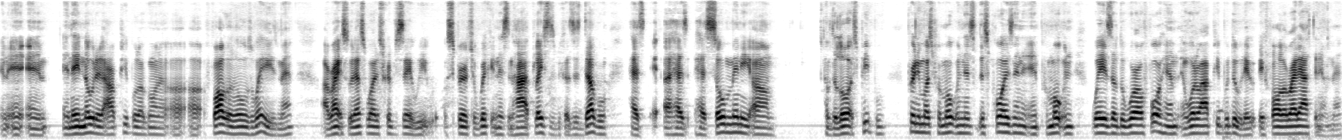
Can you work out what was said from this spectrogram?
And, and, and, and they know that our people are going to uh, uh, follow those ways, man. All right. So that's why the scripture say we spiritual wickedness in high places because this devil has uh, has has so many um, of the Lord's people pretty much promoting this this poison and promoting ways of the world for him. And what do our people do? They they follow right after them, man.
